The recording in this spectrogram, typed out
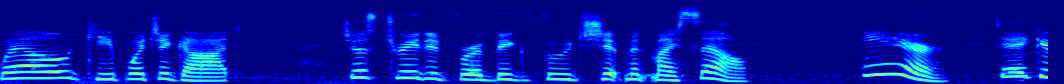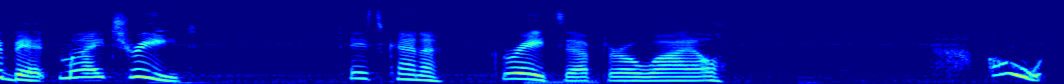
Well, keep what you got. Just traded for a big food shipment myself. Here, take a bit, my treat. Tastes kinda great after a while. Oh,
